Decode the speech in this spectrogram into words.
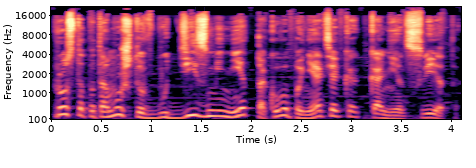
Просто потому, что в буддизме нет такого понятия, как конец света.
